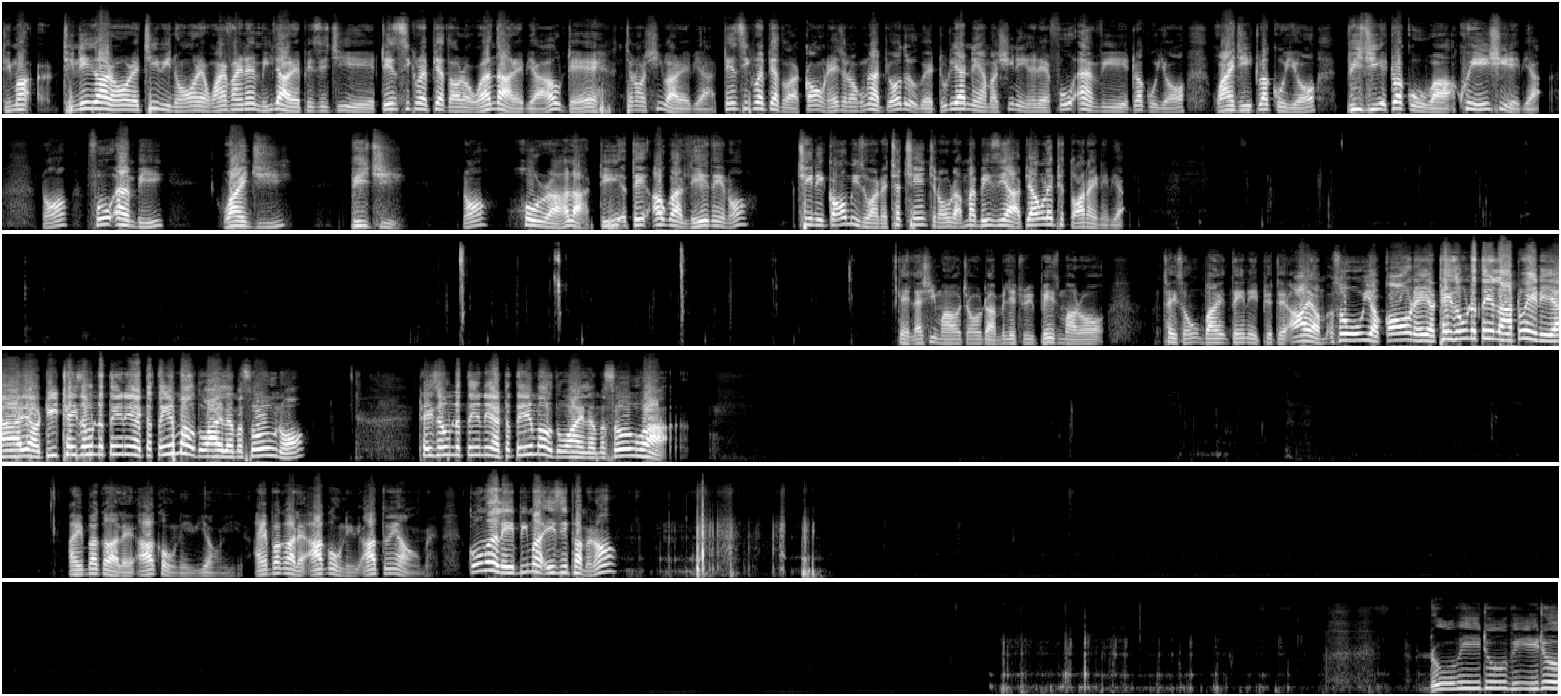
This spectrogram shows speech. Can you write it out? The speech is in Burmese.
ဒီမှာဒီနေ့ကတော့တဲ့ကြည့်ပြီနော်တဲ့ Wi-Fi နဲ့မီးလာတဲ့ PC ကြီးရေတင်း secret ပြတ်သွားတော့ဝမ်းသာတယ်ဗျာဟုတ်တယ်ကျွန်တော်ရှိပါတယ်ဗျာတင်း secret ပြတ်သွားတာကောင်းတယ်ကျွန်တော်ခုနကပြောသလိုပဲဒုတိယနေရာမှာရှိနေတဲ့ 4MV တွေအတွက်ကိုရော YG အတွက်ကိုရော BG အတွက်ကိုပါအခွင့်အရေးရှိတယ်ဗျနော် 4MB YG BG နော်ဟိုရာဟလာဒီအသင်းအောက်က၄အသင်းနော်အခြေအနေကောင်းပြီဆိုတာနဲ့ချက်ချင်းကျွန်တော်တို့ကအမှတ်ပေးစရာအပြောင်းအလဲဖြစ်သွားနိုင်တယ်ဗျ ကဲလက်ရှိမှာတော့ကျွန်တော်တို့ဒါ military base မှာတော့ထိတ်ဆုံးအပိုင်းအသင်းတွေဖြစ်တယ်အားရအစိုးရကောင်းတယ်ရထိတ်ဆုံးနှစ်သင်းလာတွေ့နေရရဒီထိတ်ဆုံးနှစ်သင်းတွေကတသင်းမောက်သွားရင်လည်းမစိုးဘူးနော်ထိတ်ဆုံးနှစ်သင်းတွေကတသင်းမောက်သွားရင်လည်းမစိုးဘူးဟာအိုင်ဘက်ကလည်းအားကုန်နေပြီအောင်ကြီးအိုင်ဘက်ကလည်းအားကုန်နေပြီအားသွင်းအောင်ပဲကုန်းမလေးပြီးမှ easy ဖတ်မယ်နော် ဒူဘီဒူဘီဒူ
